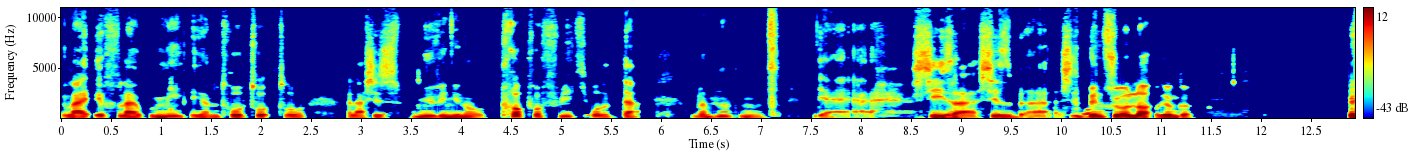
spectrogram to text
like if like we meet and talk, talk, talk, and like she's moving, you know, proper freaky, all of that. Then, hmm, yeah, she's Yeah. uh, she's uh, she's been through a lot, younger.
